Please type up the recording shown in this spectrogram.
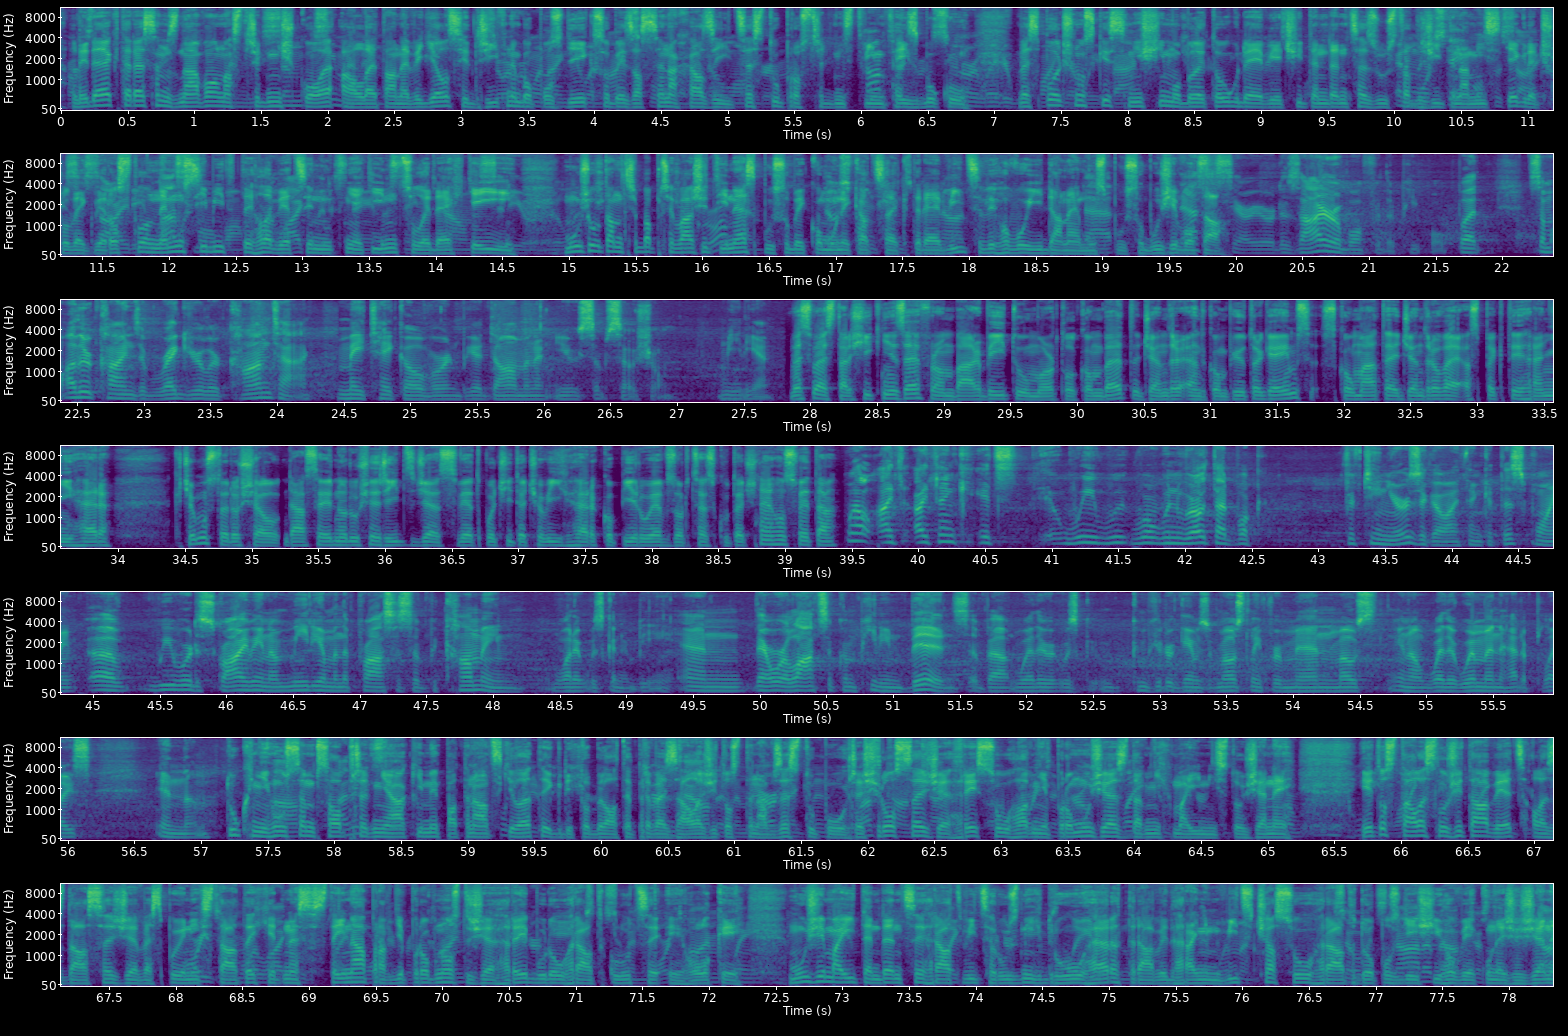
Lidé, které jsem znával na střední škole a léta neviděl, si dřív nebo později k sobě zase nacházejí cestu prostřednictvím Facebooku. Ve společnosti s nižší mobilitou, kde je větší tendence zůstat žít na místě, kde člověk vyrostl, nemusí být tyhle věci nutně tím, co lidé chtějí. Můžou tam třeba převážit jiné způsoby komunikace, které víc vyhovují danému způsobu života necessary or desirable for the people, but some other kinds of regular contact may take over and be a dominant use of social media. Ve své starší knize From Barbie to Mortal Kombat, Gender and Computer Games zkoumáte genderové aspekty hraní her. K čemu jste došel? Dá se jednoduše říct, že svět počítačových her kopíruje vzorce skutečného světa? Well, I, I think it's we, we when we wrote that book 15 years ago, I think at this point, uh, we were describing a medium in the process of becoming what it was going to be. And there were lots of competing bids about whether it was computer games were mostly for men, most, you know, whether women had a place Tu knihu jsem psal před nějakými 15 lety, kdy to byla teprve záležitost na vzestupu. Řešilo se, že hry jsou hlavně pro muže, zda v nich mají místo ženy. Je to stále složitá věc, ale zdá se, že ve Spojených státech je dnes stejná pravděpodobnost, že hry budou hrát kluci i holky. Muži mají tendenci hrát víc různých druhů her, trávit hraním víc času, hrát do pozdějšího věku než ženy.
